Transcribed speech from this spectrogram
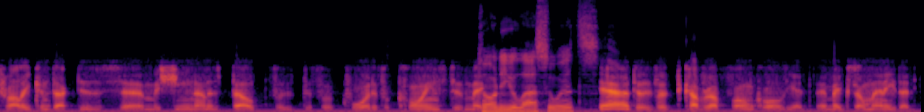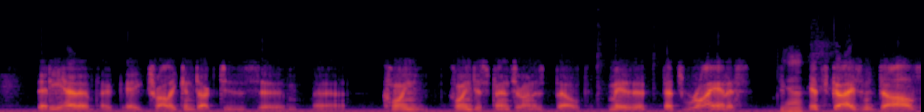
trolley conductor's uh, machine on his belt for for quarter for coins to make Tony Ulasewicz. yeah to, for, to cover up phone calls. He had to make so many that that he had a, a, a trolley conductor's uh, uh, coin coin dispenser on his belt. I mean, that, that's riotous. Yeah. It's guys and dolls.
